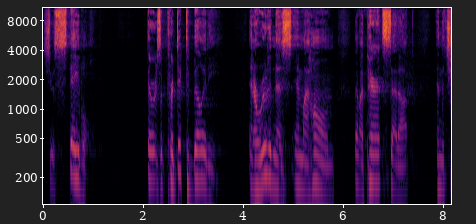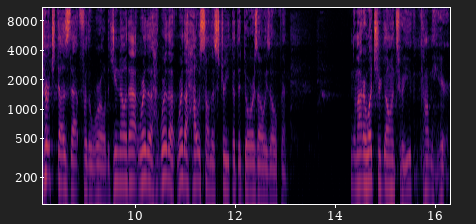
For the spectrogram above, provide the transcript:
She was stable, there was a predictability and a rootedness in my home that my parents set up. And the church does that for the world. Did you know that? We're the, we're the, we're the house on the street that the door is always open. No matter what you're going through, you can come here.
